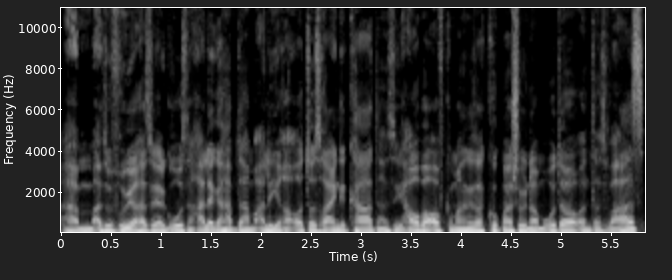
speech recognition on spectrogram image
Ähm, also früher hast du ja eine große Halle gehabt, da haben alle ihre Autos reingekarrt, dann hast du die Haube aufgemacht und gesagt, guck mal, schöner Motor und das war's.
